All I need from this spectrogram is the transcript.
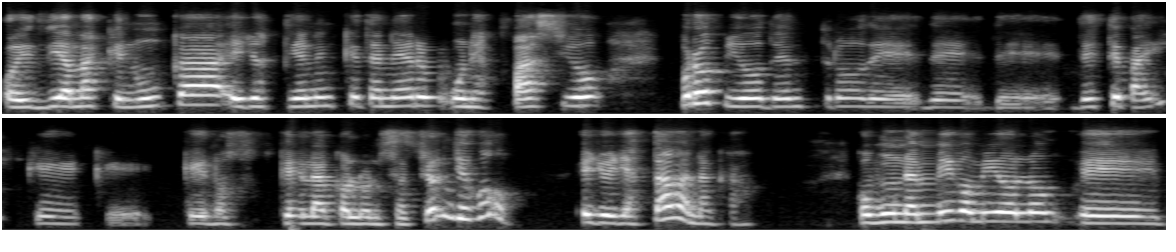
hoy día más que nunca ellos tienen que tener un espacio propio dentro de, de, de, de este país, que, que, que, nos, que, la colonización llegó, ellos ya estaban acá. Como un amigo mío, eh,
